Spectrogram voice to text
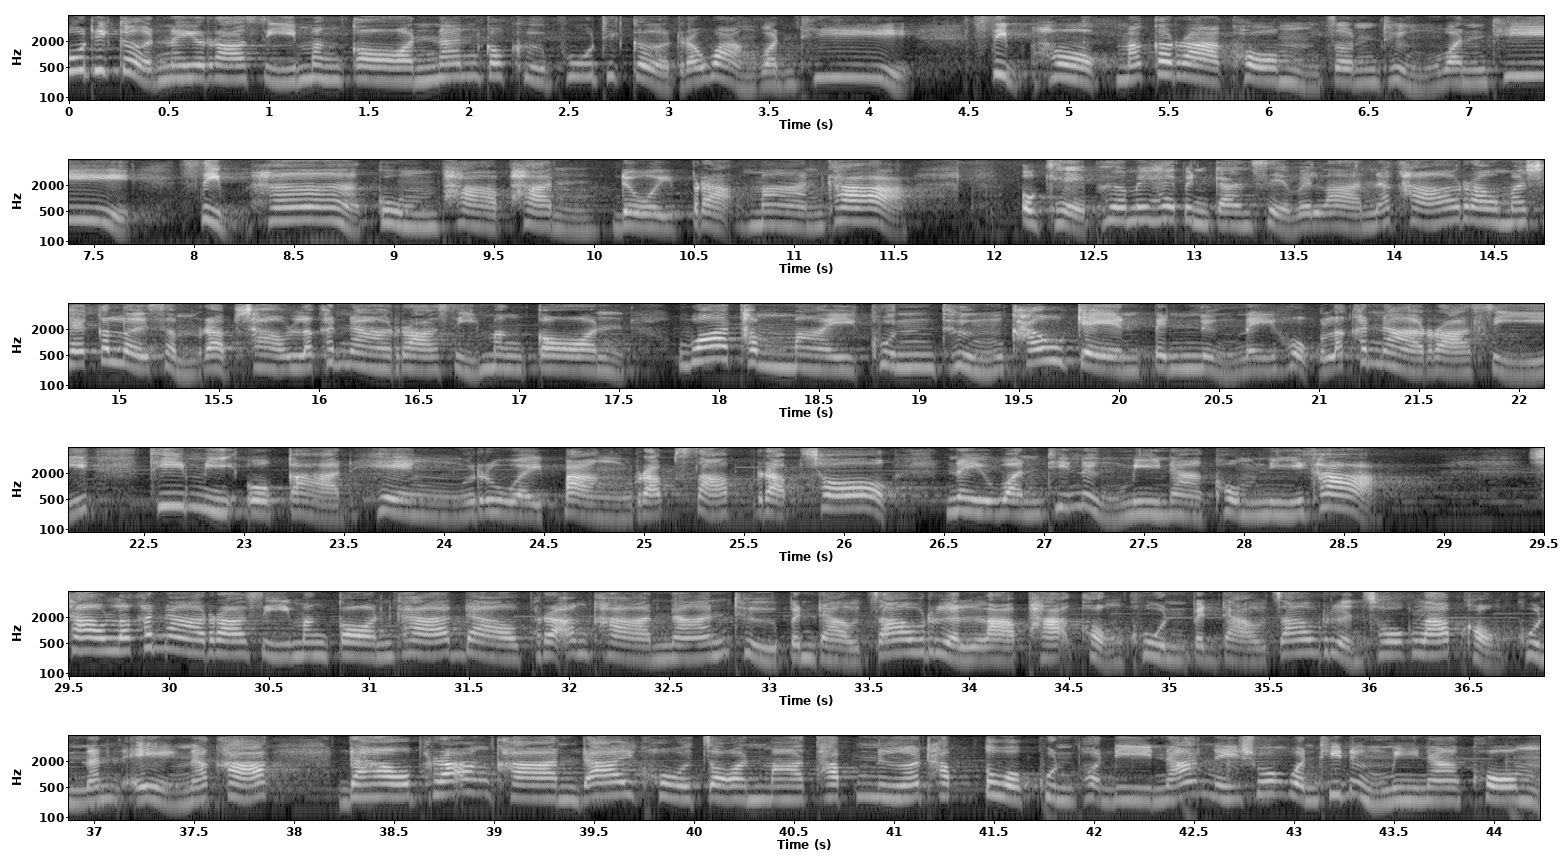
ผู้ที่เกิดในราศีมังกรนั่นก็คือผู้ที่เกิดระหว่างวันที่ 16 มกราคมจนถึงวันที่ 15 กุมภาพันธ์ โดยประมาณค่ะโอเค เพื่อไม่ให้เป็นการเสียเวลานะคะ เรามาเช็คกันเลยสำหรับชาวลัคนาราศีมังกร ว่าทำไมคุณถึงเข้าเกณฑ์เป็นหนึ่งใน 6 ลัคนาราศีที่มีโอกาสเฮงรวยปังรับทรัพย์ รับโชค ในวันที่ 1 มีนาคมนี้ค่ะ ชาวลัคนาราศีมังกรคะ ดาวพระอังคารนั้นถือเป็นดาวเจ้าเรือนลาภะของคุณเป็นดาวเจ้าเรือนโชคลาภของคุณนั่นเองนะคะ ดาวพระอังคารได้โคจรมาทับเนื้อทับตัวคุณพอดีนะในช่วงวันที่ 1 มีนาคม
